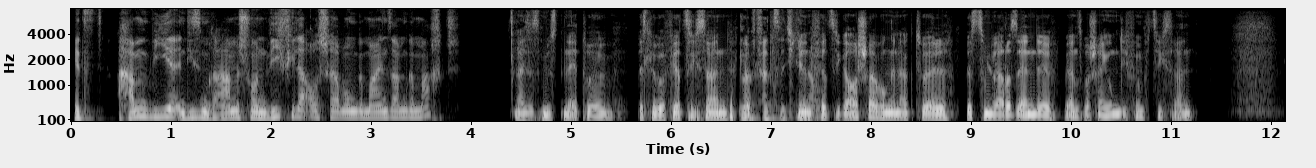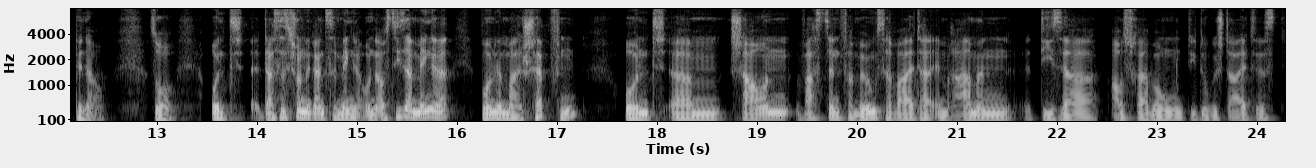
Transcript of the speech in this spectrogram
Jetzt haben wir in diesem Rahmen schon wie viele Ausschreibungen gemeinsam gemacht? Also es müssten etwa ein bisschen über 40 sein. Über 40, 44 genau. Ausschreibungen aktuell. Bis zum Jahresende werden es wahrscheinlich um die 50 sein. Genau. So, und das ist schon eine ganze Menge. Und aus dieser Menge wollen wir mal schöpfen und ähm, schauen, was denn Vermögensverwalter im Rahmen dieser Ausschreibungen, die du gestaltest,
